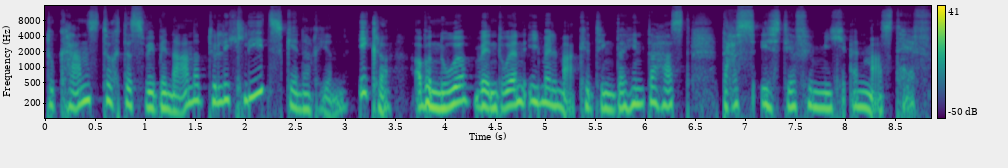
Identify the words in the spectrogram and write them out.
Du kannst durch das Webinar natürlich Leads generieren. Eh klar, aber nur, wenn du ein E-Mail-Marketing dahinter hast. Das ist ja für mich ein Must-Have.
